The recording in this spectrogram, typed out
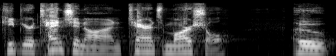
keep your attention on Terrace Marshall, who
